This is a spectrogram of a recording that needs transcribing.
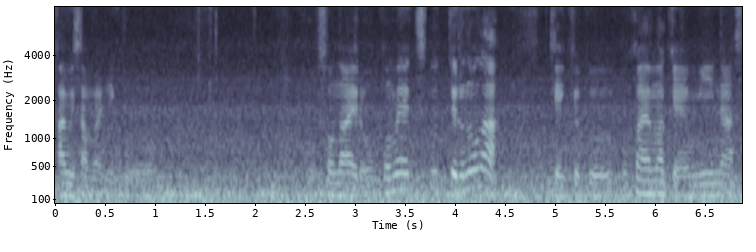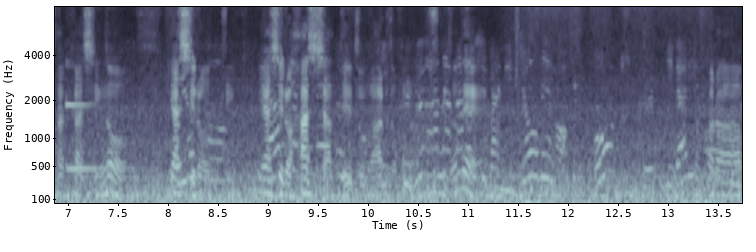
神様にこうこう備えるお米作ってるのが結局岡山県水坂市の社っていう社八社っていうとこがあるところなんですけどね。鈴花鹿の芝2丁目を大きく左方向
